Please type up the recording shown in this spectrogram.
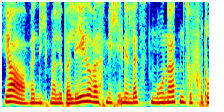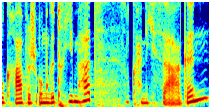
ja, wenn ich mal überlege, was mich in den letzten Monaten so fotografisch umgetrieben hat, so kann ich sagen,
